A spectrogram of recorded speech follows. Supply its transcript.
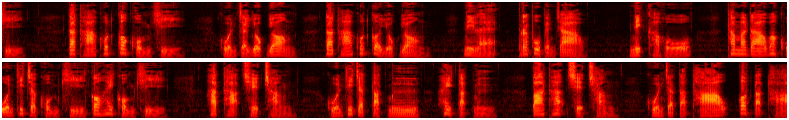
ขี่ ตถาคตก็ข่มขี่ ควรจะยกย่อง ตถาคตก็ยกย่อง นี่แหละ พระผู้เป็นเจ้า นิคโห ธรรมดาว่าควรที่จะข่มขี่ก็ให้ข่มขี่หัตถะเฉดชัง ควรที่จะตัดมือให้ตัดมือ ปาทะเฉดชัง ควรจะตัดเท้าก็ตัดเท้า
